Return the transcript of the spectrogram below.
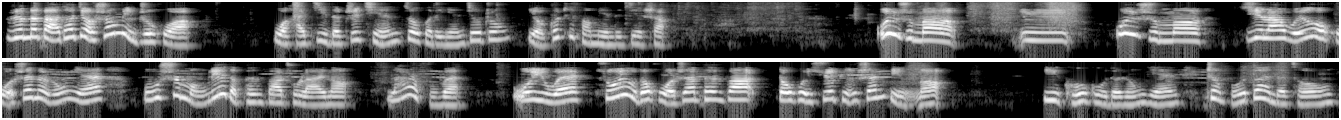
人们把它叫“生命之火”。我还记得之前做过的研究中有过这方面的介绍。为什么？嗯，为什么基拉维厄火山的熔岩不是猛烈的喷发出来呢？拉尔夫问。我以为所有的火山喷发都会削平山顶呢。一股股的熔岩正不断地从。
